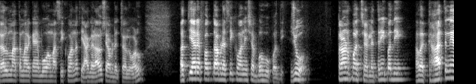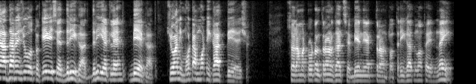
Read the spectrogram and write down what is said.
ચલમાં તમારે કઈ બહુ આમાં શીખવા નથી. આગળ આવશે આપણે ચલ વાળું અત્યારે ફક્ત આપણે શીખવાની છે બહુપદી. જુઓ, ત્રણ પદ છે એટલે ત્રિપદી. હવે ઘાતને આધારે જુઓ તો કેવી છે? દ્વિઘાત. દ્વિ એટલે બે ઘાત. જોવાની મોટા મોટી ઘાત બે હશે. સર, આમાં ટોટલ ત્રણ ઘાત છે. બે ને એક ત્રણ. તો ત્રિઘાત ન થાય. નહીં.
